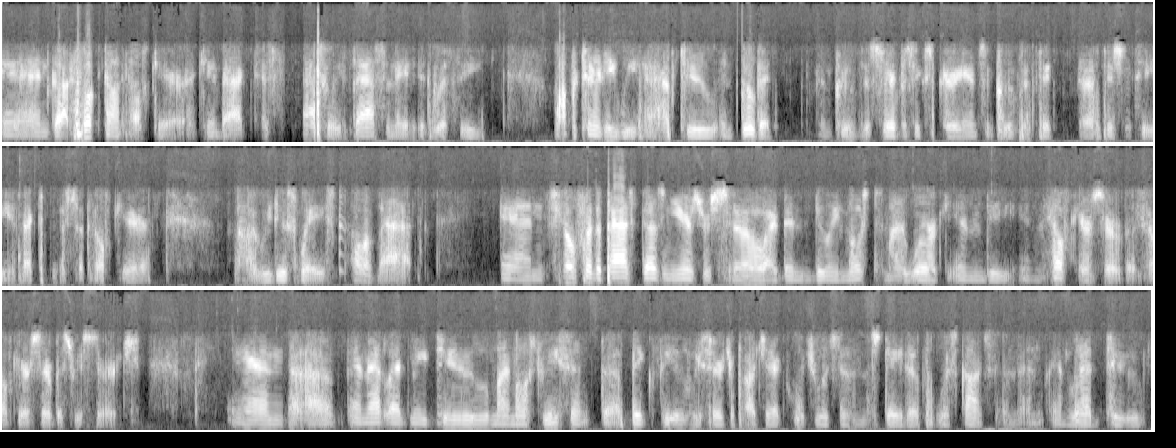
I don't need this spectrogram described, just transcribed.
and got hooked on healthcare. I came back just absolutely fascinated with the opportunity we have to improve it improve the service experience, improve the uh, efficiency, effectiveness of healthcare, uh, reduce waste, all of that. And so, for the past dozen years or so, I've been doing most of my work in the in healthcare service, healthcare service research, and uh, and that led me to my most recent uh, big field research project, which was in the state of Wisconsin, and, and led to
